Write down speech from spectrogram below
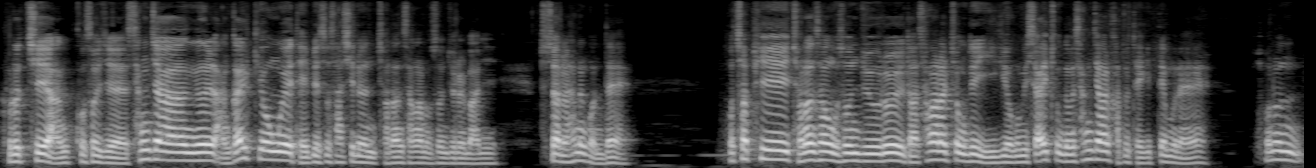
그렇지 않고서 이제 상장을 안 갈 경우에 대비해서 사실은 전환상환 우선주를 많이 투자를 하는 건데 어차피 전환상환 우선주를 다 상환할 정도의 이익여금이 쌓일 정도면 상장을 가도 되기 때문에 저는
